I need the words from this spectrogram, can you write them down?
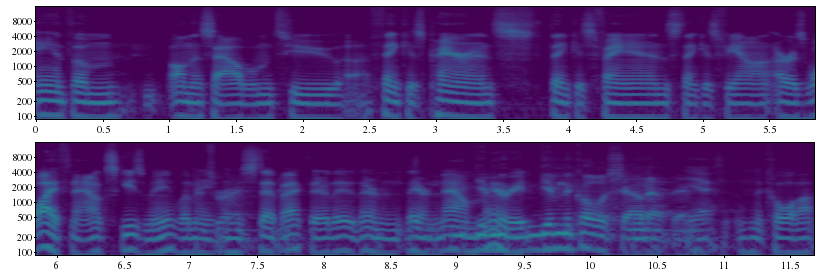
anthem on this album to uh, thank his parents, thank his fans, thank his fiance or his wife. Now, excuse me. Let me That's let me right. step back there. They they're they are now give, married. Give Nicole a shout out there. Yeah, Nicole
